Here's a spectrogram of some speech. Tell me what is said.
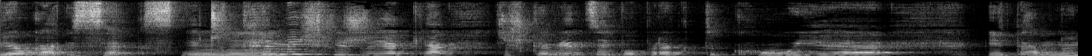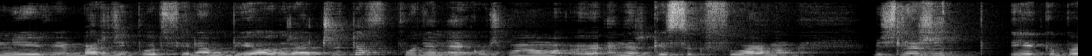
yoga i seks? Nie? Czy ty mhm. myślisz, że jak ja troszkę więcej popraktykuję i tam, no nie wiem, bardziej potwieram biodra, czy to wpłynie na jakąś moją e, energię seksualną? Myślę, że jakby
